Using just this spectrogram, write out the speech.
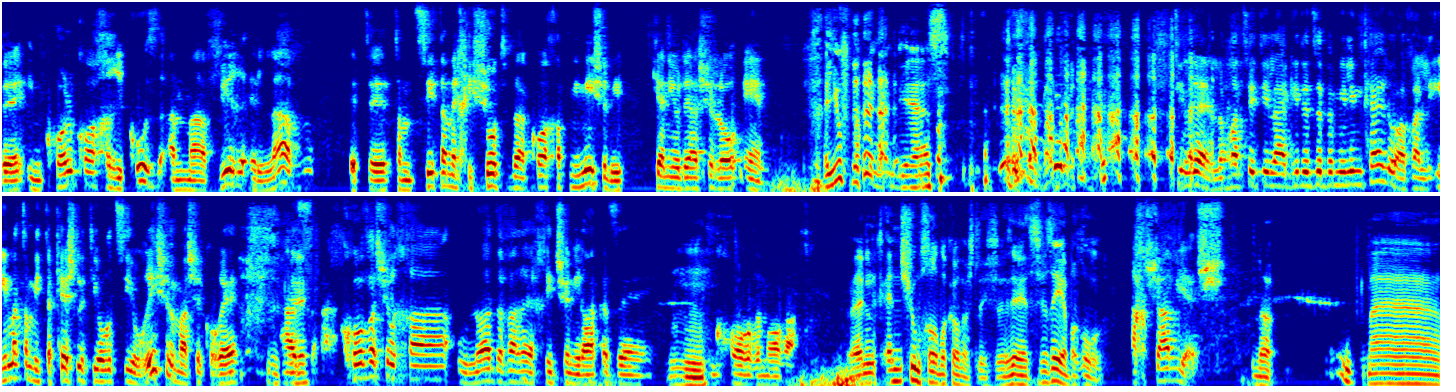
ועם כל כוח הריכוז אני מעביר אליו את תמצית הנחישות והכוח הפנימי שלי, כי אני יודע שלא אין. היו פאקינג yes. תראה, לא רציתי להגיד את זה במילים כאלו, אבל אם אתה מתעקש לתיאור ציורי של מה שקורה, אז הכובע שלך הוא לא הדבר היחיד שנראה כזה Mm, חור ומוערך. אין- אין שום חור בכובע שלי, שזה שזה יהיה ברור. עכשיו יש. לא. מה...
